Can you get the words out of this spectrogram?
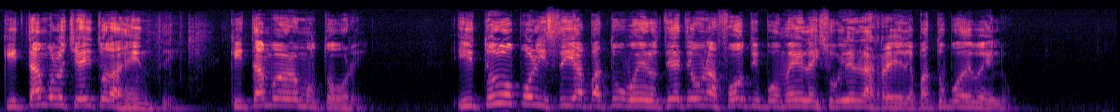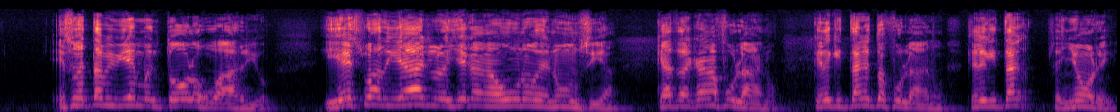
Quitamos los chelitos a la gente, quitamos los motores. Y tú los policías, para tú verlo, tienes que tener una foto y ponerla y subirla en las redes para tú poder verlo. Eso se está viviendo en todos los barrios. Y eso a diario le llegan a uno denuncias, que atracan a fulano, que le quitan esto a fulano, que le quitan... Señores,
